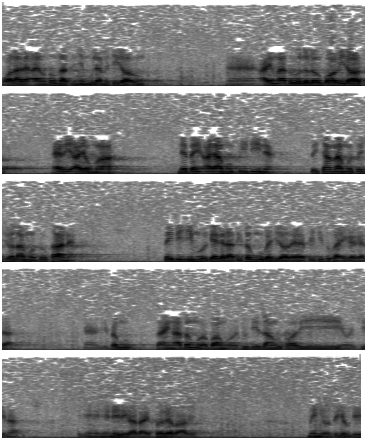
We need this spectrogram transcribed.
မောလာတဲ့အာယုံသုံးသပ်သိဉ္ဇမှုလည်းမရှိတော့ဘူးအဲအာယုံကသူ့လိုလိုပေါ်ပြီးတော့အဲဒီအာယုံမှာနှစ်သိမ့်အာရမှုပီတိနဲ့စိတ်ချမ်းသာမှုစိတ်ကြွလာမှုဒုက္ခနဲ့စိတ်တည်ကြည်မှုအကဲကရာဒီသုံးခုပဲရှိတော့တယ်ပီတိဒုက္ခအကဲကရာအဲဒီသုံးခုဇာယင်္ဂသုံးခုအပေါင်းကိုဒုတိယဇံဟုခေါ်သည်ဟိုရှင်းလားအရင်အရင်လေးတွေကဒါဆွဲခဲ့ပါပြီမင်းညိုတရုပ်တွေ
